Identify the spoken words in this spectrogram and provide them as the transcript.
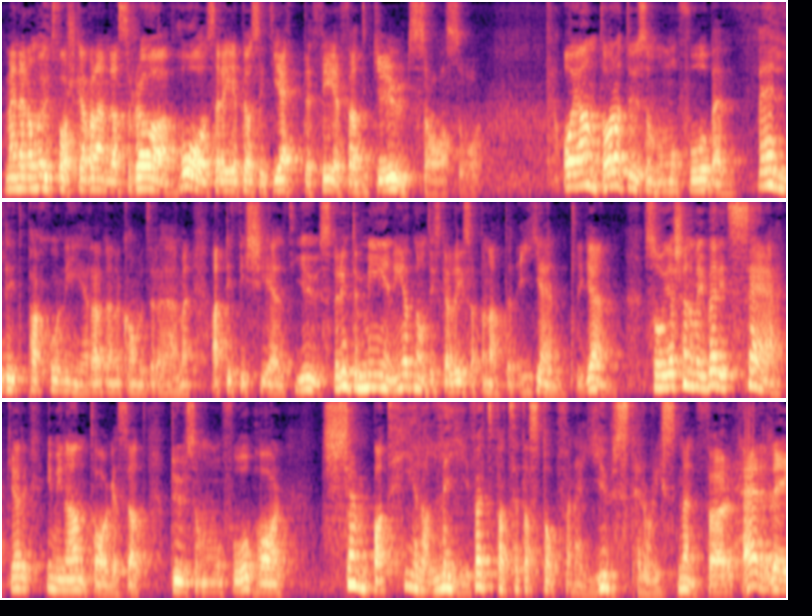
Men när de utforskar varandras rövhål så är det helt plötsligt jättefel för att Gud sa så. Och jag antar att du som homofob är väldigt passionerad när det kommer till det här med artificiellt ljus. För det är inte meningen att någonting ska lysa på natten egentligen. Så jag känner mig väldigt säker i min antagelse att du som homofob har kämpat hela livet för att sätta stopp för den här ljusterrorismen. För herre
